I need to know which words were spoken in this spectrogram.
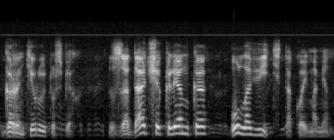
гарантирует успех. Задача Кленка – уловить такой момент.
